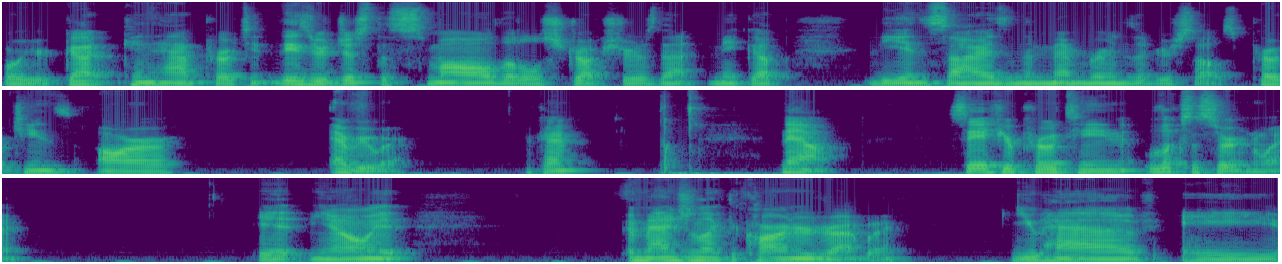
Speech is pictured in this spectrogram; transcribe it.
or your gut can have protein. These are just the small little structures that make up the insides and the membranes of your cells. Proteins are everywhere. Okay? Now, say if your protein looks a certain way. It, you know, it imagine like the car in your driveway you have a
